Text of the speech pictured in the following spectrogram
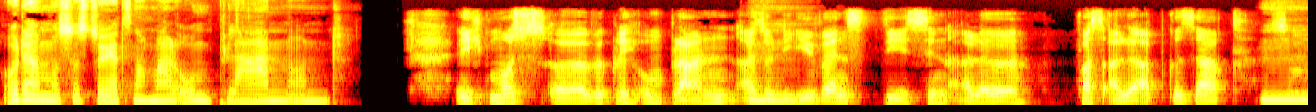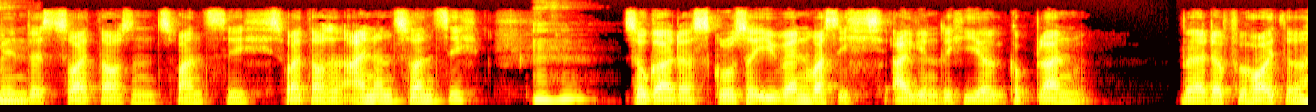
Oder musstest du jetzt nochmal umplanen und? Ich muss äh, wirklich umplanen. Also mhm. die Events, die sind alle, fast alle abgesagt. Mhm. Zumindest 2020, 2021. Mhm. Sogar das große Event, was ich eigentlich hier geplant werde für heute,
